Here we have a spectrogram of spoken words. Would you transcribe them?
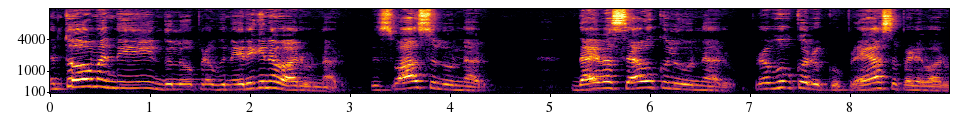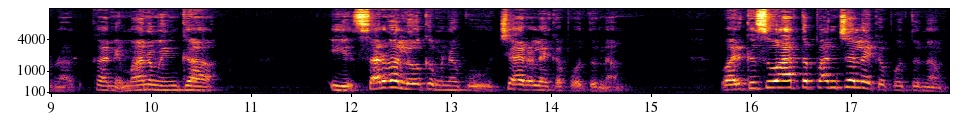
ఎంతోమంది ఇందులో ప్రభుని ఎరిగిన వారు ఉన్నారు. విశ్వాసులు ఉన్నారు. దైవ సేవకులు ఉన్నారు. ప్రభు కొరకు ప్రయాసపడేవారు ఉన్నారు. కానీ మనం ఇంకా ఈ సర్వలోకమునకు చేరలేకపోతున్నాము వారికి సువార్త పంచలేకపోతున్నాం.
